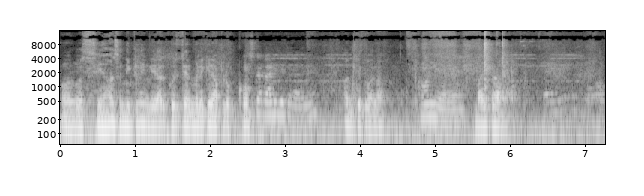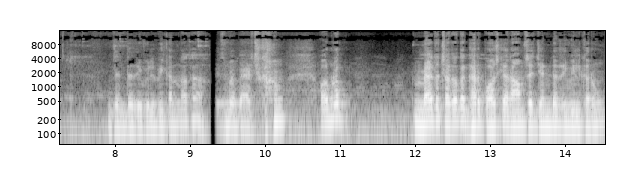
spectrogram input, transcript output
और बस यहाँ से निकलेंगे यार कुछ देर में लेकिन आप लोग को गाड़ी लेकर आ रहे हैं। अंकित वाला। कौन ले रहा है? भाई साहब जेंडर रिवील भी करना था। इसमें बैठ चुका हूँ। और मतलब मैं तो चाहता था घर पहुँच के आराम से जेंडर रिवील करूँ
